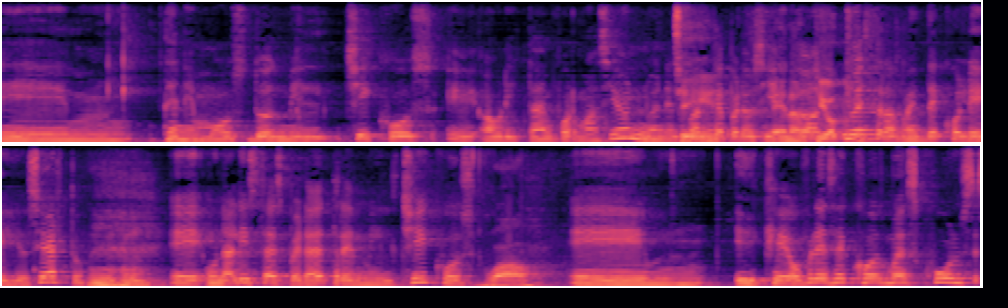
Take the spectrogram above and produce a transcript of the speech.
Em, tenemos 2.000 chicos eh, ahorita en formación, no en el parque, pero sí en, nuestra red de colegios, ¿cierto? Eh, una lista de espera de 3.000 chicos. Wow. Eh, y que ofrece Cosmo Schools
